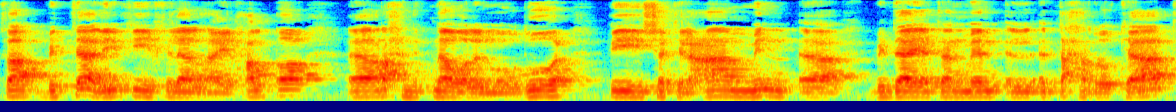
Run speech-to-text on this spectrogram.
فبالتالي في خلال هاي الحلقة آه، راح نتناول الموضوع بشكل عام من آه، بداية من التحركات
